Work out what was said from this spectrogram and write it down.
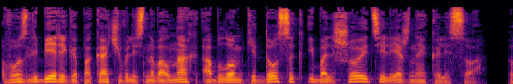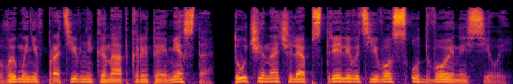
Возле берега покачивались на волнах обломки досок и большое тележное колесо. Выманив противника на открытое место, тучи начали обстреливать его с удвоенной силой.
